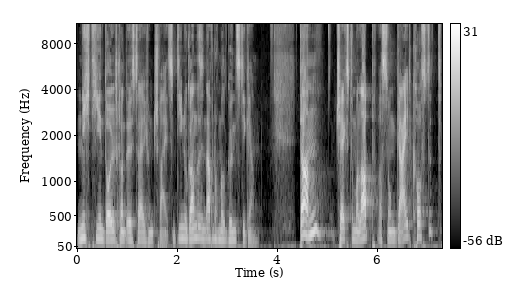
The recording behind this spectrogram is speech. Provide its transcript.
Nicht hier in Deutschland, Österreich und Schweiz. Und die in Uganda sind auch nochmal günstiger. Dann checkst du mal ab, was so ein Guide kostet.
